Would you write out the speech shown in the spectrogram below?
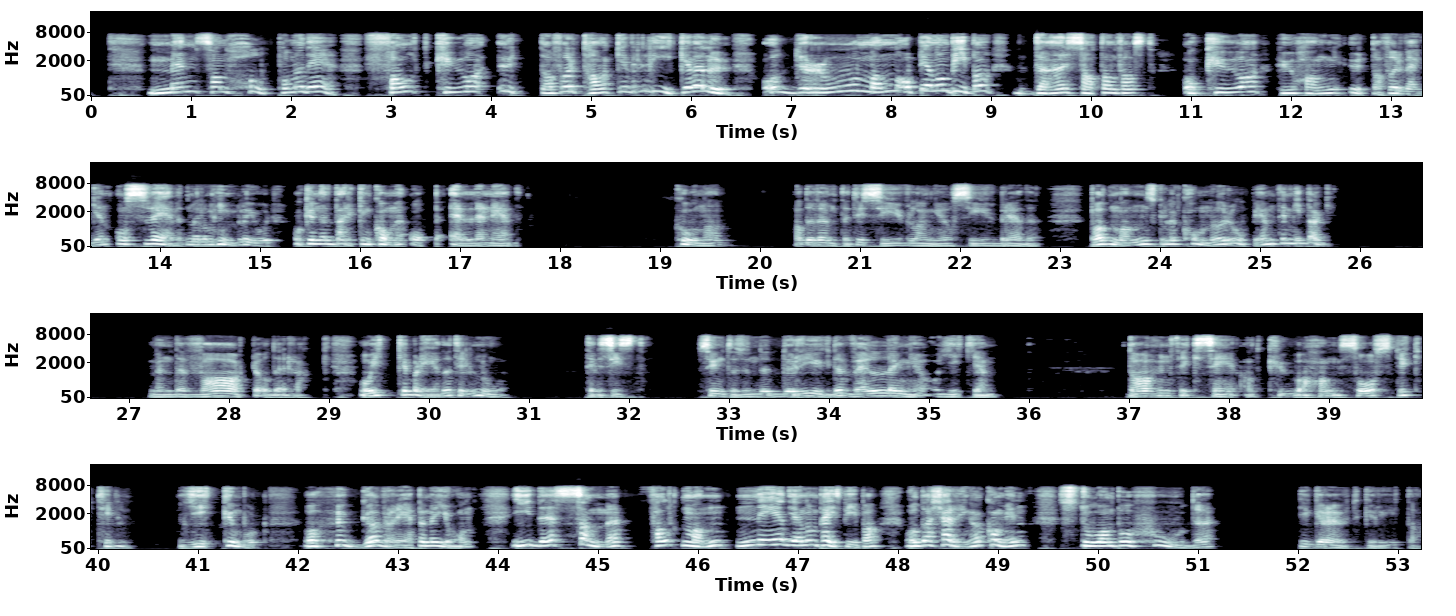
Mens han holdt på med det, falt kua utafor taket likevel, hun, og dro mannen opp gjennom pipa. Der satt han fast, og kua hun hang utafor veggen og svevet mellom himmel og jord og kunne verken komme opp eller ned. Kona hadde ventet i syv lange og syv brede på at mannen skulle komme og rope hjem til middag. Men det varte og det rakk og ikke ble det til noe. Til sist syntes hun det drygde vel lenge og gikk hjem. Da hun fikk se at kua hang så stygt til, gikk hun bort og hugg av repet med ljåen. I det samme falt mannen ned gjennom peispipa, og da kjerringa kom inn, sto han på hodet i grautgryta.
